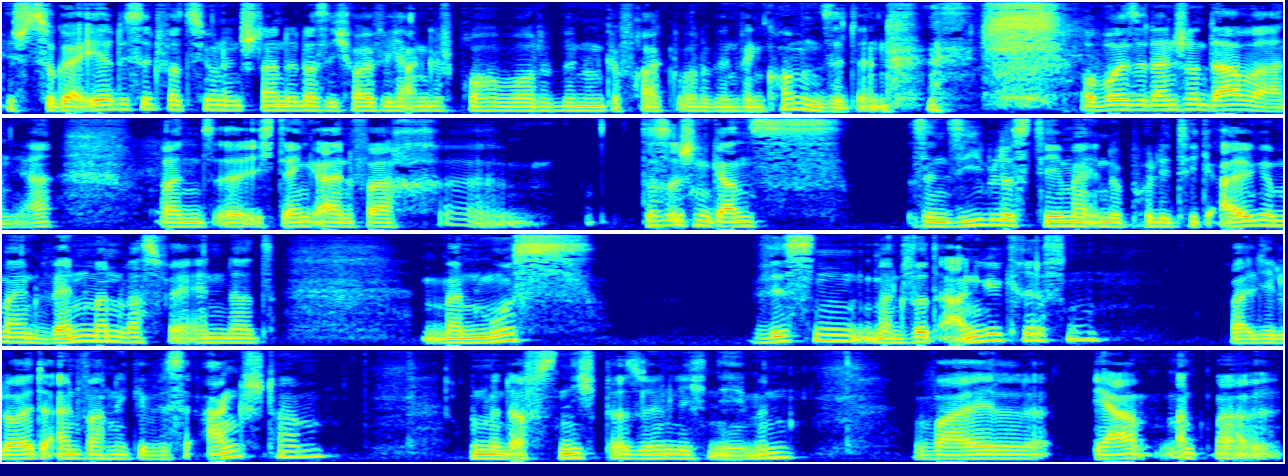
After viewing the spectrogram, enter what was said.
ist sogar eher die Situation entstanden, dass ich häufig angesprochen worden bin und gefragt worden bin, wann kommen sie denn? Obwohl sie dann schon da waren, ja. Und äh, ich denke einfach, äh, das ist ein ganz sensibles Thema in der Politik allgemein, wenn man was verändert. Man muss wissen, man wird angegriffen, weil die Leute einfach eine gewisse Angst haben und man darf es nicht persönlich nehmen, weil ja, manchmal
